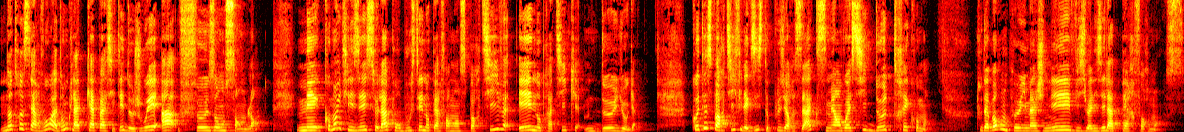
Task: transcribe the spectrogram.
Notre cerveau a donc la capacité de jouer à faisons semblant, mais comment utiliser cela pour booster nos performances sportives et nos pratiques de yoga? Côté sportif, il existe plusieurs axes, mais en voici deux très communs. Tout d'abord, on peut imaginer visualiser la performance.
